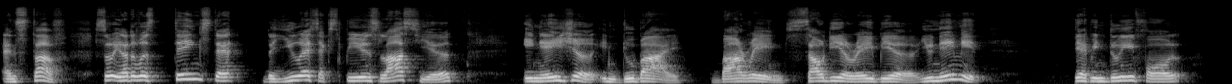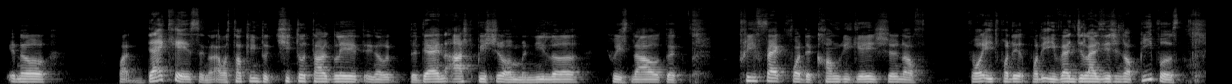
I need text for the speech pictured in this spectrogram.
and stuff. So in other words, things that the US experienced last year, in Asia, in Dubai, Bahrain, Saudi Arabia, you name it. They have been doing for, you know, what, decades. You know, I was talking to Chito Tagle, you know, the then Archbishop of Manila, who is now the prefect for the congregation of, for it, for the, for the evangelization of peoples.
